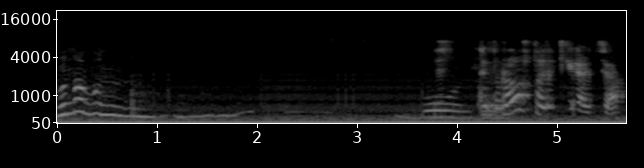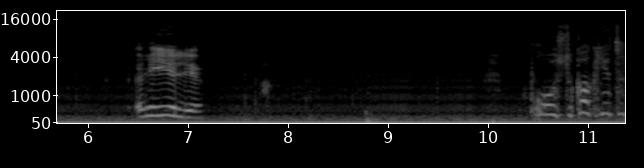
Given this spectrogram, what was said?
Вона вон. Ти Боже. просто тетя. Рілі. Просто як я це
